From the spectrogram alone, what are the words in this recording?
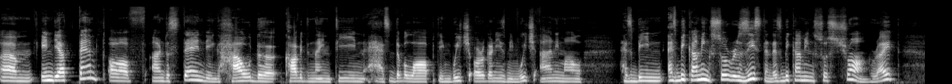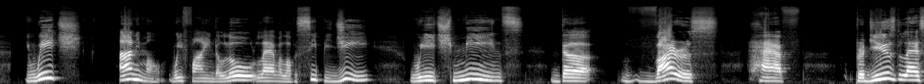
um, in the attempt of understanding how the COVID-19 has developed, in which organism, in which animal has been, has becoming so resistant, has becoming so strong, right? In which animal we find a low level of CPG, which means the virus have produced less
